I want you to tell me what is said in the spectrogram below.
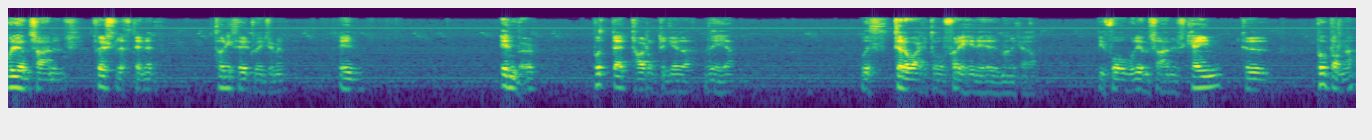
William Symonds, first lieutenant, 23rd Regiment in Edinburgh, put that title together there with Te Rawakato Wharehere Manukau before William Symonds came to Puponga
